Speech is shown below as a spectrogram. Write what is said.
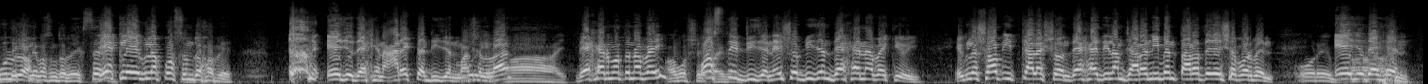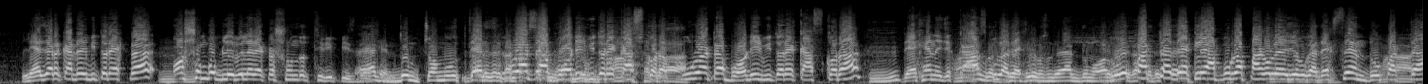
গুল দেখলে রং। পছন্দ হবে, দেখলে এগুলা পছন্দ হবে। এই যে দেখেন আরেকটা ডিজাইন মাশাআল্লাহ। ভাই। দেখার মতো না ভাই? অস্থির ডিজাইন এইসব ডিজাইন দেখায় না ভাই কেউই। এগুলো সব ঈদ কালেকশন দেখায় দিলাম যারা নিবেন তাড়াতাড়ি এসে পড়বেন। এই যে দেখেন লেজার কাটের ভিতরে একটা অসম্ভব লেভেলের একটা সুন্দর থ্রি পিস দেখেন। একদম চমৎকার পুরাটা? বডির ভিতরে কাজ করা। পুরাটা বডির ভিতরে কাজ করা। দেখেন এই যে কাজগুলা দেখলে পছন্দ, একদম দোপাট্টা দেখলে আপুরা পাগল হয়ে যাব। দেখছেন? দোপাট্টা।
